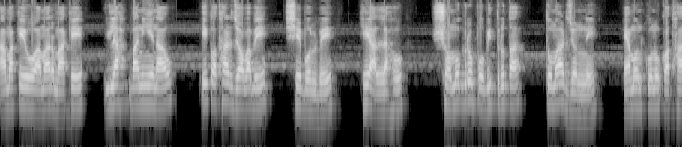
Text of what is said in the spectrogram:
আমাকে ও আমার মাকে ইলাহ বানিয়ে নাও। এ কথার জবাবে সে বলবে, হে আল্লাহ, সমগ্র পবিত্রতা তোমার জন্যে। এমন কোনো কথা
